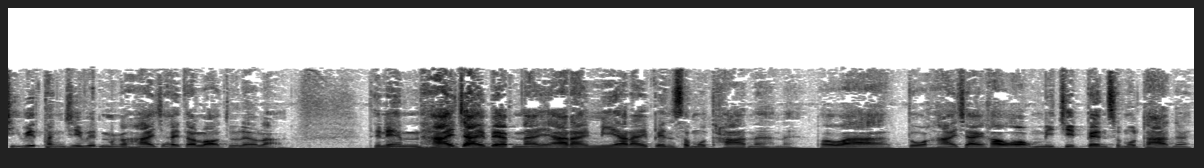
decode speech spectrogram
ชีวิตทั้งชีวิตมันก็หายใจตลอดอยู่แล้วล่ะ ทีนี้มันหายใจแบบไหนอะไรมีอะไรเป็นสมุทฐานนะนะเพราะว่าตัวหายใจเข้าออกมีจิตเป็นสมุทฐานนะ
